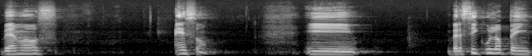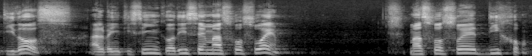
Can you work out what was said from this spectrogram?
vemos eso. Y versículo 22 al 25 dice, más Josué, más Josué dijo,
